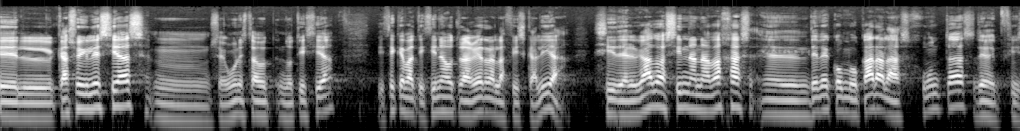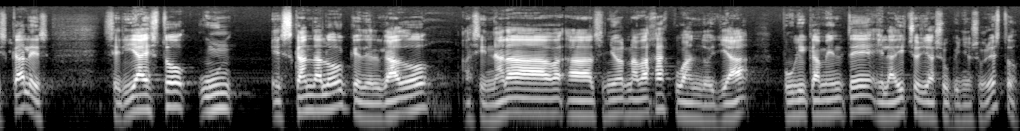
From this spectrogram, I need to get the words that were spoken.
El caso Iglesias, mm, según esta noticia, dice que vaticina otra guerra en la Fiscalía. Si Delgado asigna navajas, debe convocar a las juntas de fiscales. ¿Sería esto un escándalo que Delgado asignara al señor Navajas cuando ya públicamente él ha dicho ya su opinión sobre esto?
